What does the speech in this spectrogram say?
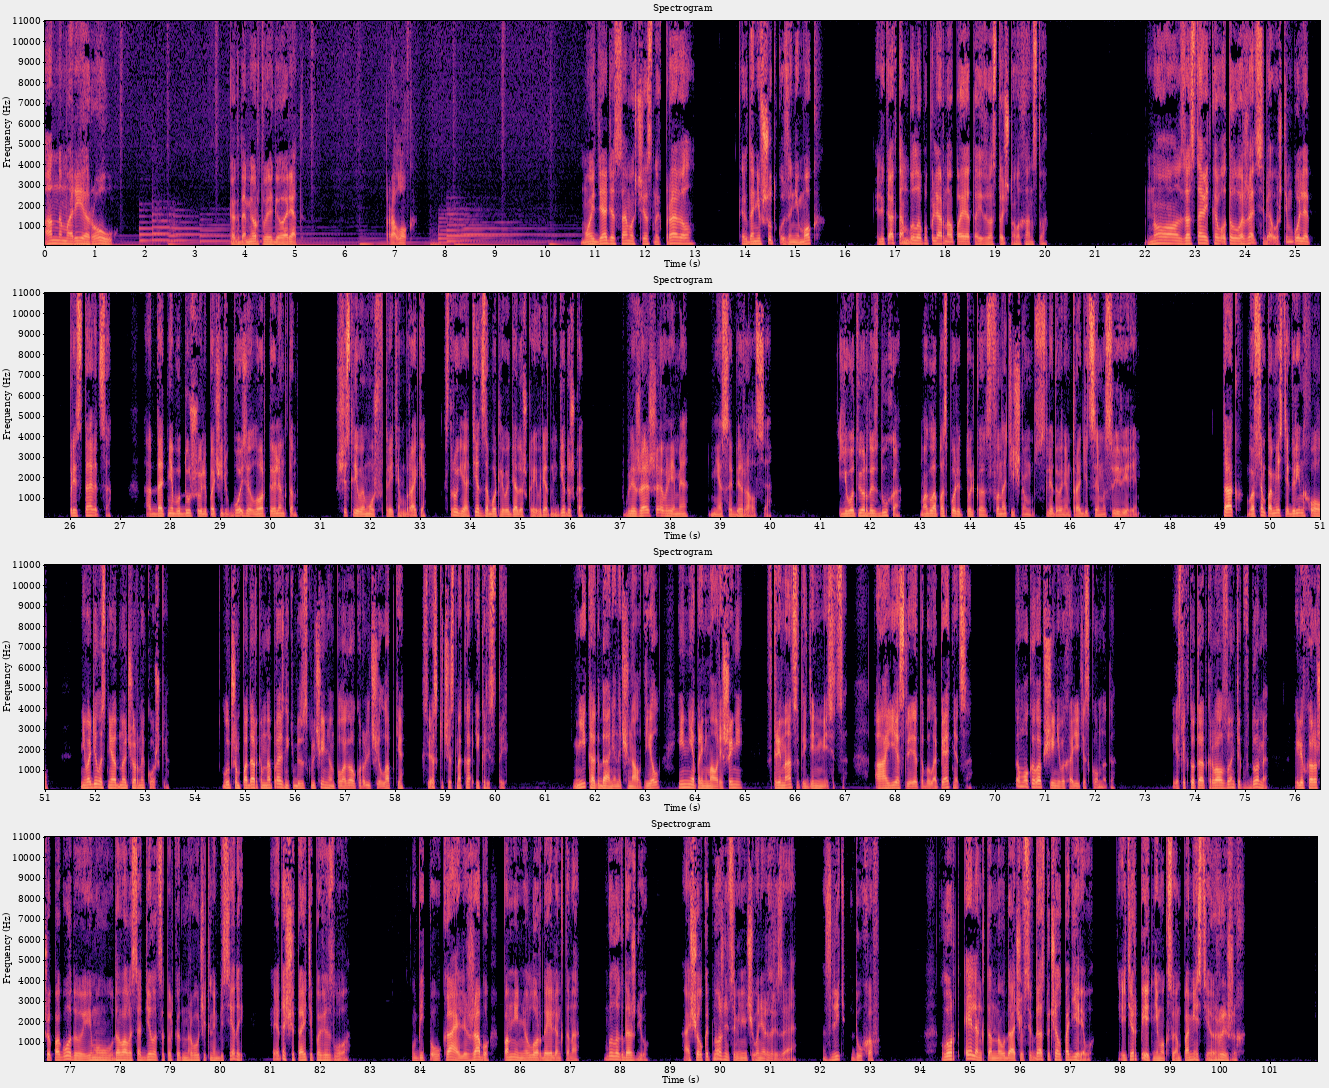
Анна-Мария Роу. Когда мертвые говорят. Пролог. Мой дядя самых честных правил, когда не в шутку занемог, или как там было популярного поэта из Восточного ханства. Но заставить кого-то уважать себя, уж тем более представиться, отдать небу душу или почить в бозе лорд Эллингтон, счастливый муж в третьем браке, строгий отец, заботливый дядушка и вредный дедушка, в ближайшее время не собирался. Его твердость духа могла поспорить только с фанатичным следованием традициям и суевериям. Так, во всем поместье Гринхолл не водилось ни одной черной кошки. Лучшим подарком на празднике, без исключения, он полагал кроличьи лапки, связки чеснока и кресты. Никогда не начинал дел и не принимал решений в тринадцатый день месяца. А если это была пятница, то мог и вообще не выходить из комнаты. Если кто-то открывал зонтик в доме или в хорошую погоду, ему удавалось отделаться только нравоучительной беседой, это, считайте, повезло. Убить паука или жабу, по мнению лорда Эллингтона, было к дождю. А щелкать ножницами, ничего не разрезая. Злить духов. Лорд Эллингтон на удачу всегда стучал по дереву и терпеть не мог в своем поместье рыжих.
